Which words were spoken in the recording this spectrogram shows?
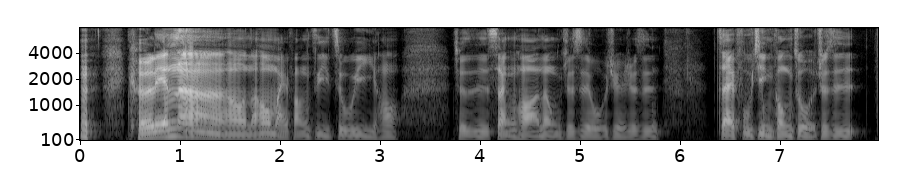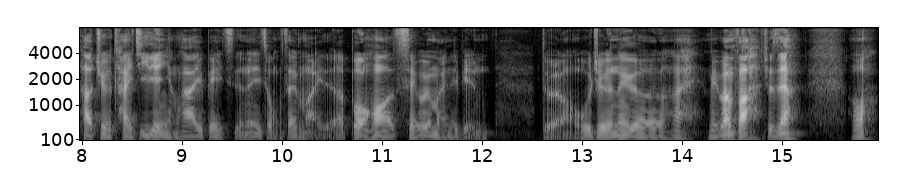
可怜呐！哦，然后买房自己注意哈，就是善化那种，就是我觉得就是在附近工作，就是他觉得台积电养他一辈子的那种在买的，不然的话谁会买那边？对啊，我觉得那个哎，没办法，就这样哦。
